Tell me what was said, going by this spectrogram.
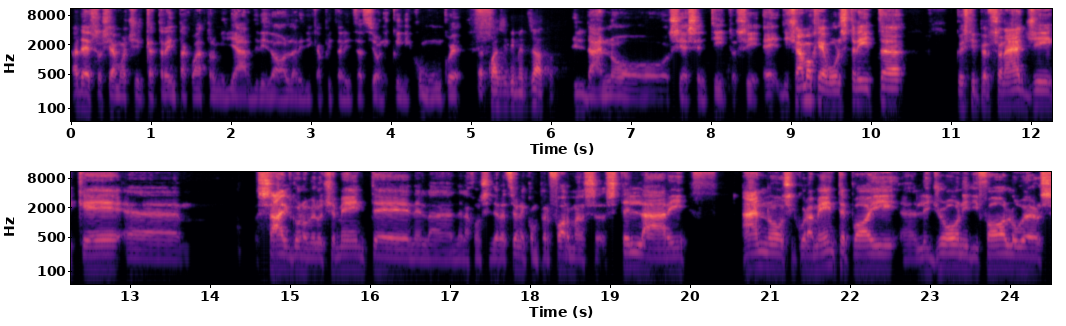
Adesso siamo a circa 34 miliardi di dollari di capitalizzazioni, quindi comunque è quasi dimezzato. Il danno si è sentito, sì. E diciamo che a Wall Street questi personaggi che eh, salgono velocemente nella, nella considerazione con performance stellari hanno sicuramente poi eh, legioni di followers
